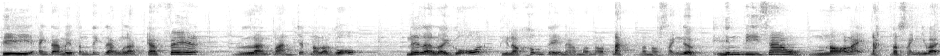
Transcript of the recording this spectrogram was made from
Thì anh ta mới phân tích rằng là cà phê ấy, là bản chất nó là gỗ. Nên là loài gỗ ấy, thì nó không thể nào mà nó đặc và nó sánh được. Nhưng vì sao nó lại đặc và sánh như vậy?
